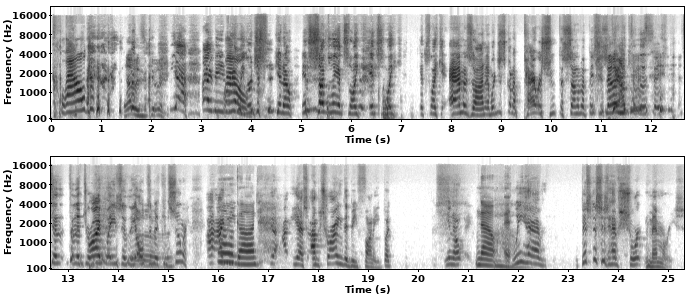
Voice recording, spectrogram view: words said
cloud. that was good yeah, I mean, really, we're just, you know, it's suddenly it's like it's like it's like Amazon, and we're just going to parachute the son of a bitches no, down to the say to, to the driveways of the ultimate Uh. consumer. I, I oh mean, God. yeah, I- yes, I'm trying to be funny, but you know, No. it- we have businesses have short memories.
